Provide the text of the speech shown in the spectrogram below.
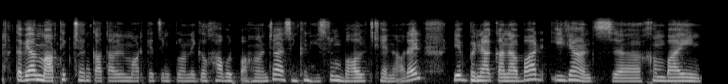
տվյալ մարդիկ չեն կատարել մարքեթինգ պլանի գլխավոր պահանջը, այսինքն 50 բալ չեն արել եւ բնականաբար իրանց խմբային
